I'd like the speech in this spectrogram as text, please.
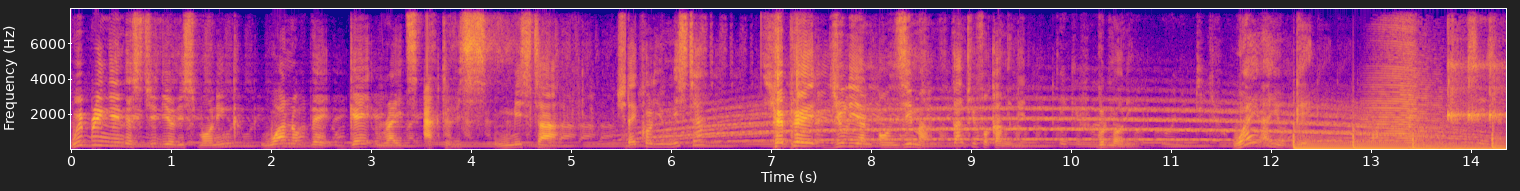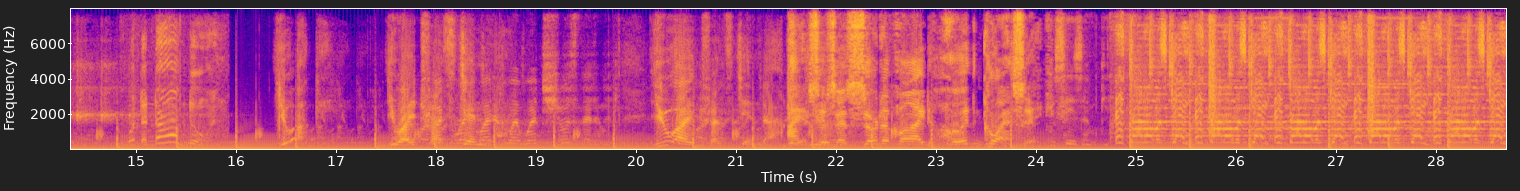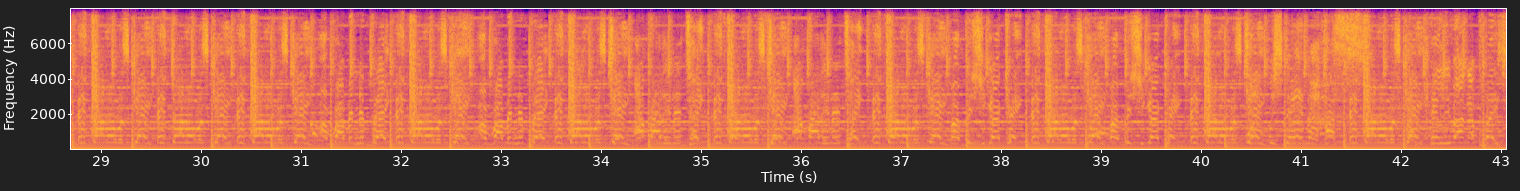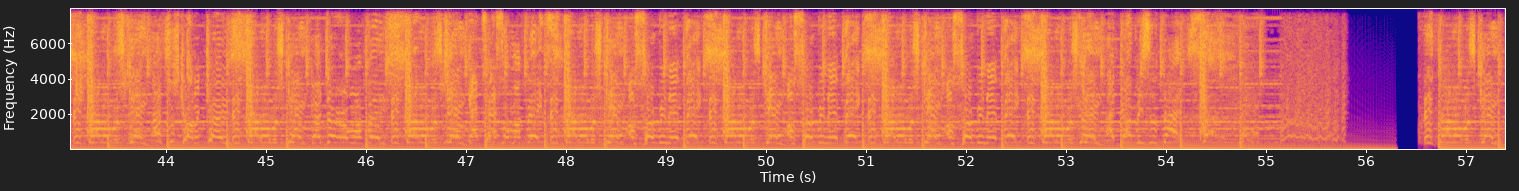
We bring in the studio this morning one of the gay rights activists, Mr. Should I call you Mr? Pepe Julian Onziema. Thank you for coming in. Thank you for Good morning. Morning to you. Why are you gay? What the dog doing? You are gay. You are a What, what, what, transgender. what, what shows that I'm gay? You are a transgender. This is a certified hood classic. Who says I'm gay? skate.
